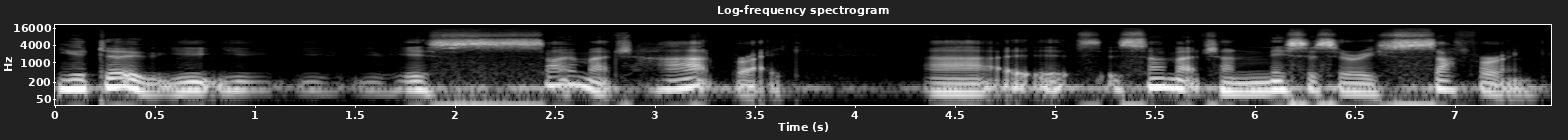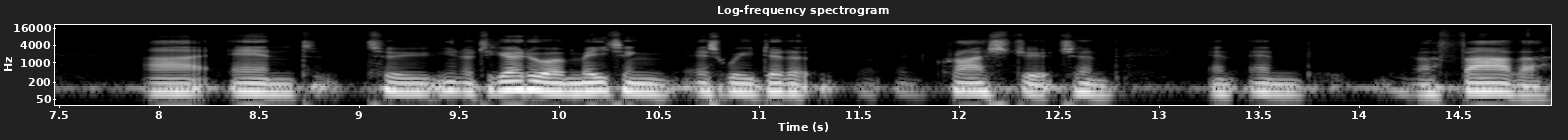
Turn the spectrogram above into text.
You do. You you you, you hear so much heartbreak. Uh, it's, it's, so much unnecessary suffering, uh, and to you know to go to a meeting as we did it in Christchurch, and and and you know a father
